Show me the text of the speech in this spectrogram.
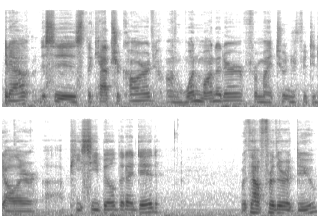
Check it out. This is the capture card on one monitor from my $250 uh, PC build that I did. Without further ado,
